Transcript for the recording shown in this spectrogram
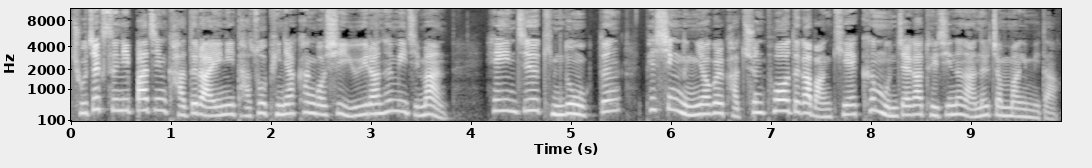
조 잭슨이 빠진 가드 라인이 다소 빈약한 것이 유일한 흠이지만 헤인즈, 김동욱 등 패싱 능력을 갖춘 포워드가 많기에 큰 문제가 되지는 않을 전망입니다.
